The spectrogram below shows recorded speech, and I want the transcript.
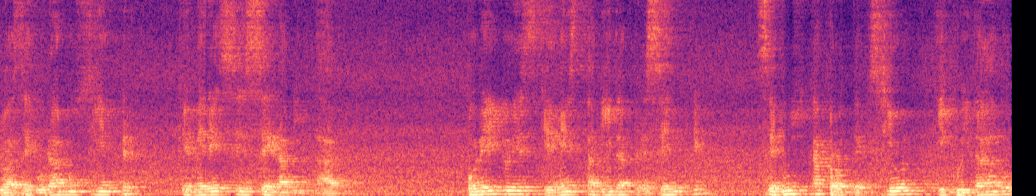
lo aseguramos siempre, que merece ser habitado. Por ello es que en esta vida presente se busca protección y cuidado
